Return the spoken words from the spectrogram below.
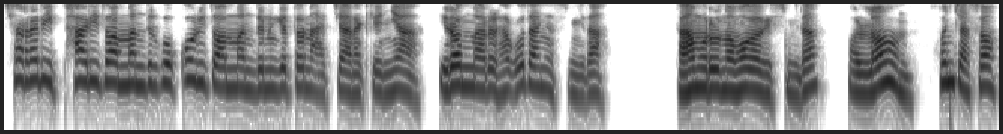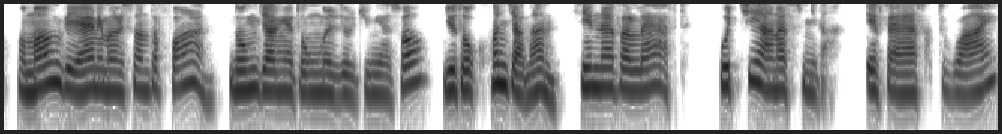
차라리 파리도 안 만들고 꼬리도 안 만드는 게 더 낫지 않았겠냐 이런 말을 하고 다녔습니다. 다음으로 넘어가겠습니다. Alone, 혼자서 among the animals on the farm, 농장의 동물들 중에서 유독 혼자만 he never laughed, 웃지 않았습니다. If asked why,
